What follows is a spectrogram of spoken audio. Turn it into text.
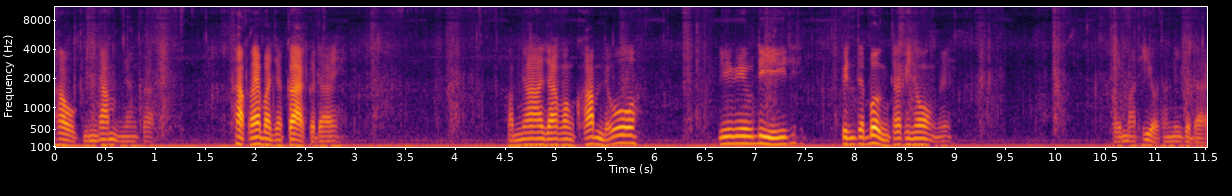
ข้าวกินน้ำยังก็คักในบรรยากาศก็ได้ คำยายางฟังคำเนี่ยโอ้รีวิวดีเป็นแต่เบิ่งถ้าพี่น้องเลยใครมาเที่ยวทางนี้ก็ได้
